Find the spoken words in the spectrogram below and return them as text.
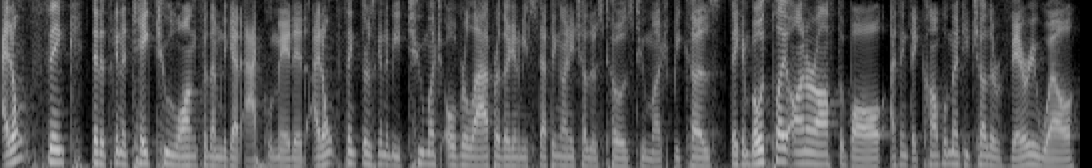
I don't think that it's going to take too long for them to get acclimated. I don't think there's going to be too much overlap or they're going to be stepping on each other's toes too much because they can both play on or off the ball. I think they complement each other very well.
